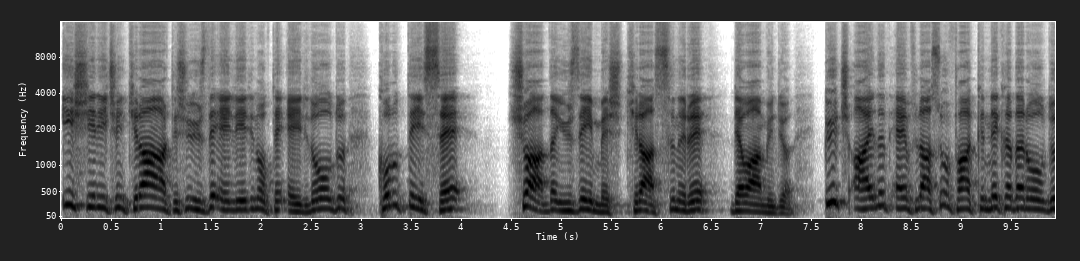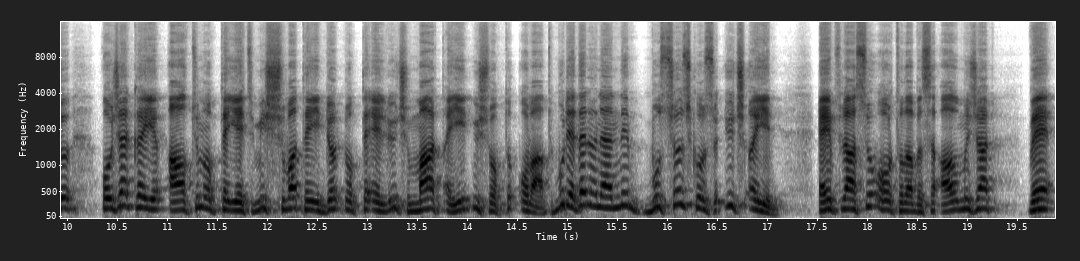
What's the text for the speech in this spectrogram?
İş yeri için kira artışı %57.50'de oldu. Konutta ise şu anda %25 kira sınırı devam ediyor. 3 aylık enflasyon farkı ne kadar oldu? Ocak ayı 6.70, Şubat ayı 4.53, Mart ayı 3.16. Bu neden önemli? Bu söz konusu 3 ayın enflasyon ortalaması almayacak ve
